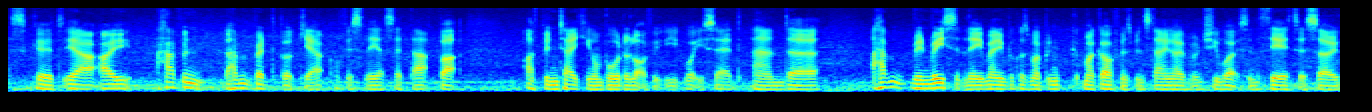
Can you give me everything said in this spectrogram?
It's good. Yeah, I haven't I haven't read the book yet. Obviously, I said that, but I've been taking on board a lot of what you- what you said, and uh, I haven't been recently, mainly because my been, my girlfriend's been staying over and she works in the theatre. So,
